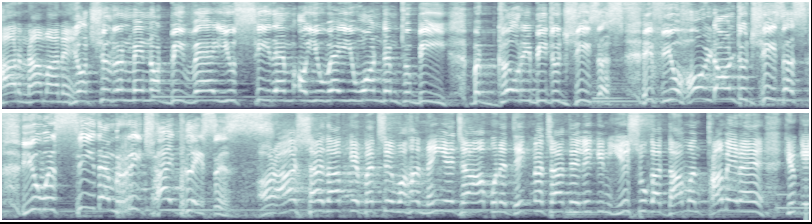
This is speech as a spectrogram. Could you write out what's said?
हार ना माने Your children may not be where you see them or you where you want them to be, but glory be to Jesus. If you hold on to Jesus, you will see them reach high places. और आज शायद आपके बच्चे वहाँ नहीं है जहाँ आप उन्हें देखना चाहते हैं लेकिन यीशु का दामन थामे रहे क्योंकि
